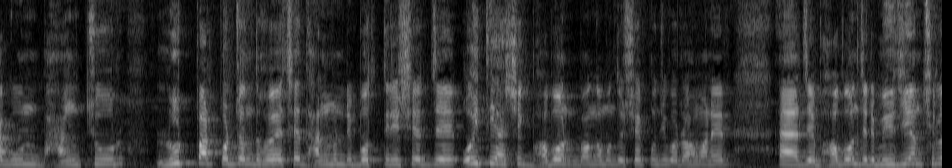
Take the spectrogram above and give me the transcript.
আগুন, ভাঙচুর, লুটপাট পর্যন্ত হয়েছে। ধানমন্ডি বত্রিশের যে ঐতিহাসিক ভবন, বঙ্গবন্ধু শেখ মুজিবুর রহমানের যে ভবন, যেটা মিউজিয়াম ছিল,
